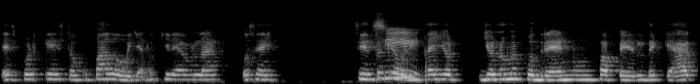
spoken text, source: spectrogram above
es porque está ocupado o ya no quiere hablar. O sea, siento Sí. que ahorita yo, yo no me pondría en un papel de que, ah,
